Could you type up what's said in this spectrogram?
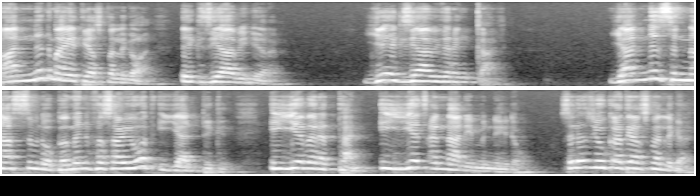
ማንን ማየት ያስፈልገዋል? እግዚአብሔርን፣ የእግዚአብሔርን ቃል። ያንን ስናስብ ነው በመንፈሳዊ ሕይወት እያደግን እየበረታን እየጸናን የምንሄደው። ስለዚህ እውቀት ያስፈልጋል።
